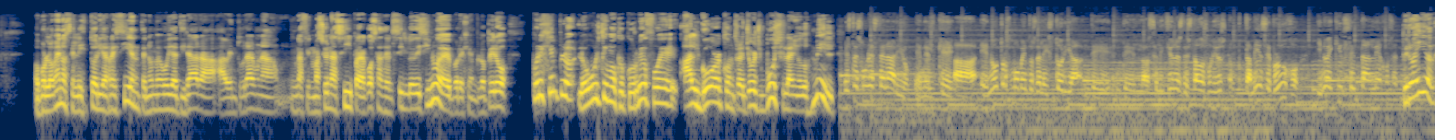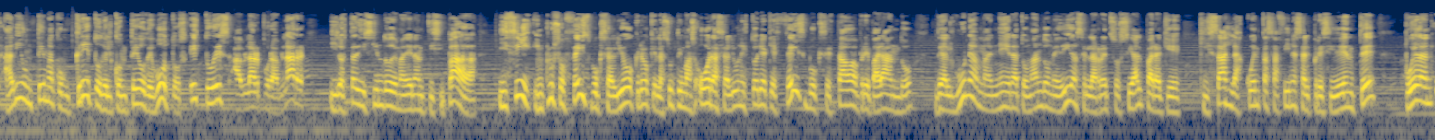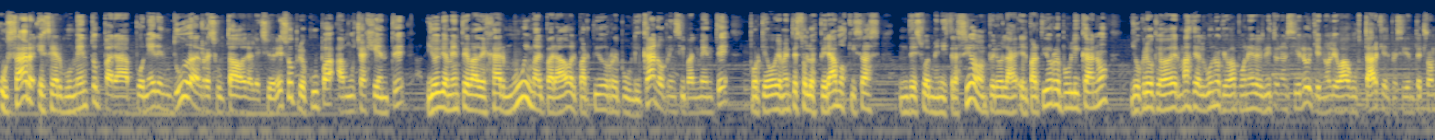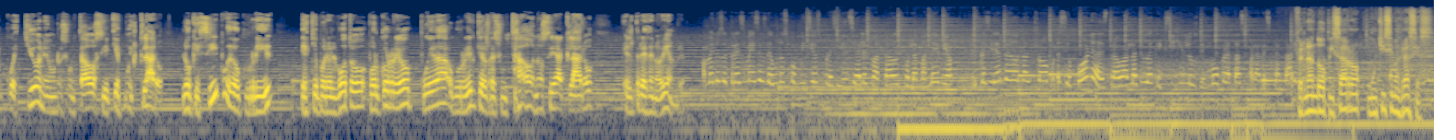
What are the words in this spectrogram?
o por lo menos en la historia reciente. No me voy a tirar a, aventurar una, una afirmación así para cosas del siglo XIX, por ejemplo, pero por ejemplo, lo último que ocurrió fue Al Gore contra George Bush el año 2000. Este es un escenario en el que uh, en otros momentos de la historia de, de, las elecciones de Estados Unidos también se produjo y no hay que irse tan lejos. Pero ahí había un tema concreto del conteo de votos. Esto es hablar por hablar y lo está diciendo de manera anticipada. Y sí, incluso Facebook salió, creo que en las últimas horas salió una historia que Facebook se estaba preparando de alguna manera tomando medidas en la red social para que quizás las cuentas afines al presidente puedan usar ese argumento para poner en duda el resultado de la elección. Eso preocupa a mucha gente y obviamente va a dejar muy mal parado al Partido Republicano principalmente, porque obviamente eso lo esperamos quizás de su administración, pero el Partido Republicano yo creo que va a haber más de alguno que va a poner el grito en el cielo y que no le va a gustar que el presidente Trump cuestione un resultado si que es muy claro. Lo que sí puede ocurrir es que por el voto por correo pueda ocurrir que el resultado no sea claro el 3 de noviembre. A menos de tres meses de unos comicios presidenciales marcados por la pandemia, el presidente Donald Trump se opone a destrabar la ayuda que exigen los demócratas para rescatar... Fernando Pizarro, muchísimas gracias.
